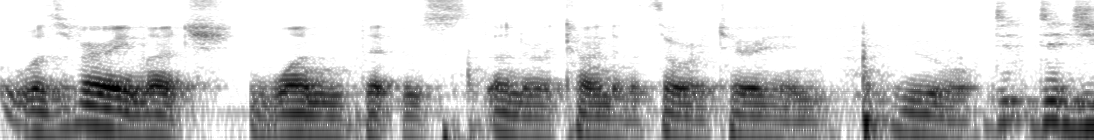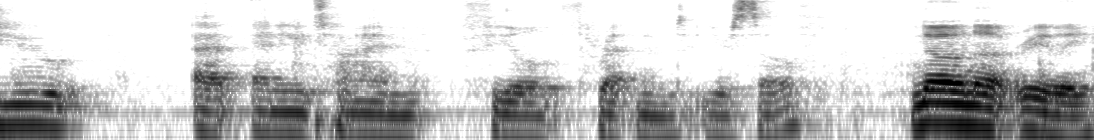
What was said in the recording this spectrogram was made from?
was very much one that was under a kind of authoritarian rule. Did, did you at any time feel threatened yourself? No, not really.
